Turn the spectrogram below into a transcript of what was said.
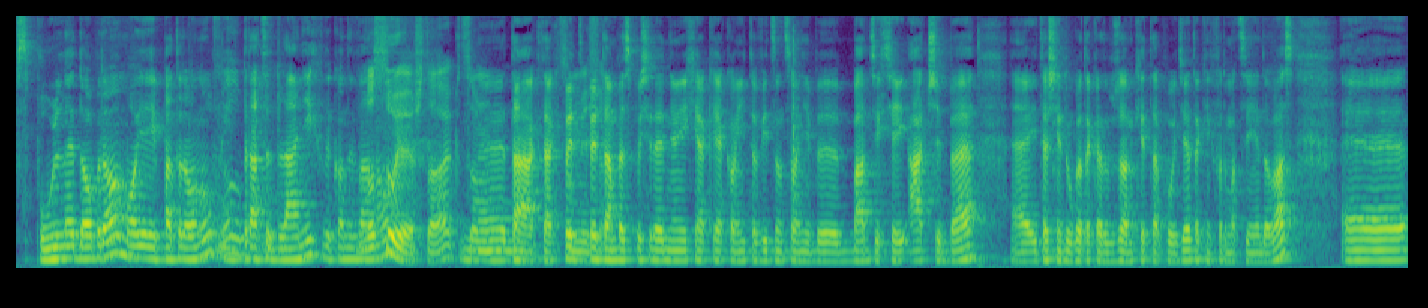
wspólne dobro mojej patronów No, i pracę dla nich wykonywaną. Losujesz, tak? Co, E, tak, tak. Py, pytam bezpośrednio ich, jak, jak oni to widzą, co oni by bardziej chcieli A czy B. E, I też niedługo taka duża ankieta pójdzie, tak informacyjnie do Was. E,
